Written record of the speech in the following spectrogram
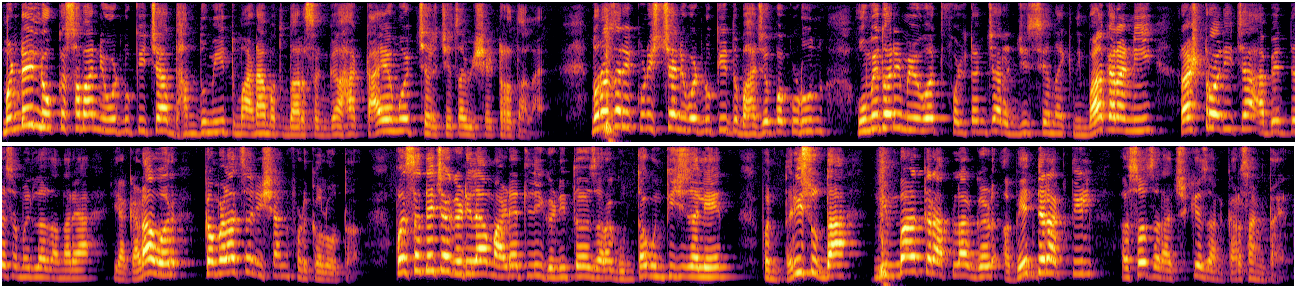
मंडई लोकसभा निवडणुकीच्या धामधुमीत माढा मतदारसंघ हा कायमच चर्चेचा विषय ठरत आलाय. दोन हजार एकोणीसच्या निवडणुकीत भाजपकडून उमेदवारी मिळवत फलटणच्या रणजितसिंह नाईक निंबाळकरांनी राष्ट्रवादीच्या अभेद्य समजल्या जाणाऱ्या या गडावर कमळाचं निशाण फडकवलं होतं. पण सध्याच्या घडीला माड्यातली गणितं जरा गुंतागुंतीची झाली आहेत. पण तरीसुद्धा निंबाळकर आपला गड अभेद्य राखतील असंच राजकीय जाणकार सांगतायत.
